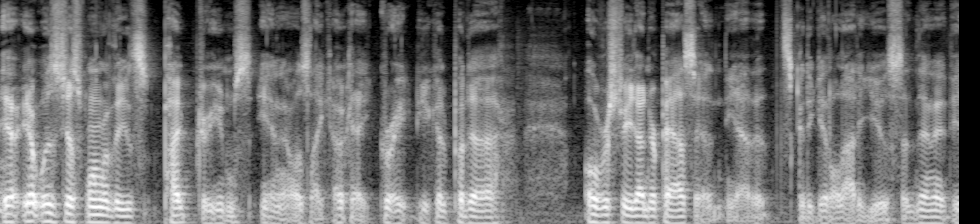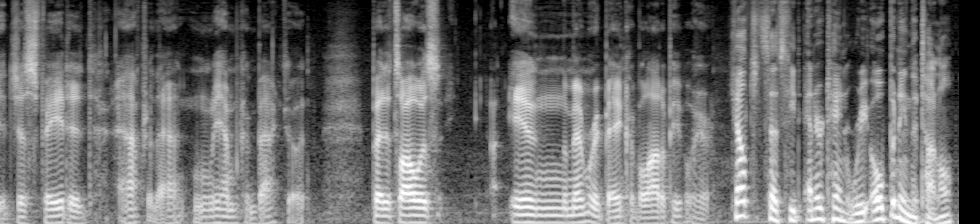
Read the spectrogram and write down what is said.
it, it was just one of these pipe dreams. Know, it was like, okay, great. You could put a Overstreet underpass and Yeah, that's going to get a lot of use. And then it, it just faded after that, and we haven't come back to it. But it's always in the memory bank of a lot of people here. Koelsch says he'd entertain reopening the tunnel,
